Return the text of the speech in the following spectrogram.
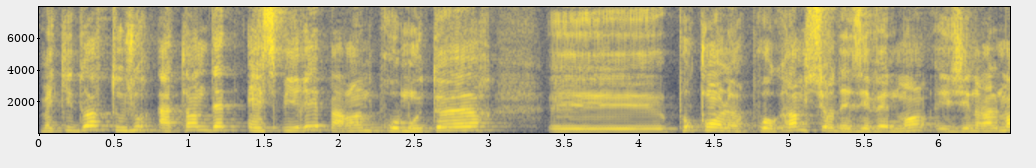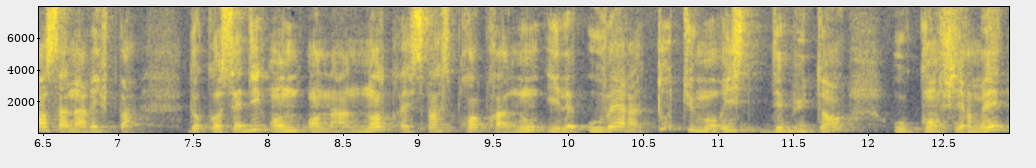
mais qui doivent toujours attendre d'être inspirés par un promoteur, pour qu'on leur programme sur des événements et généralement ça n'arrive pas. Donc on s'est dit on, on, a notre espace propre à nous, il est ouvert à tout humoriste débutant ou confirmé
